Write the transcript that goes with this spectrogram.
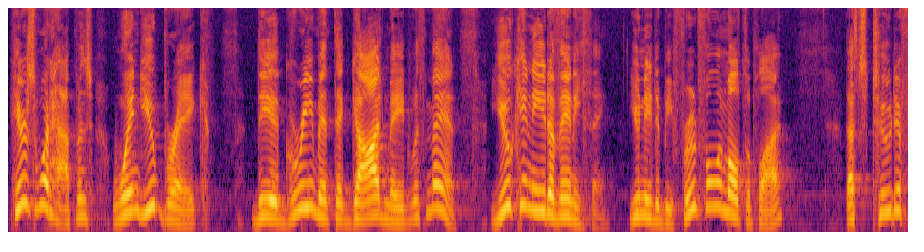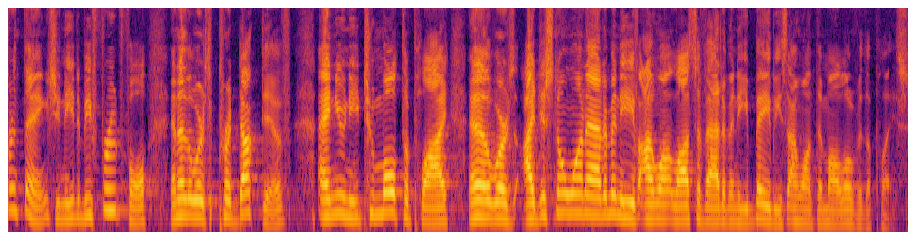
Here's what happens when you break the agreement that God made with man you can eat of anything. You need to be fruitful and multiply. That's two different things. You need to be fruitful, in other words, productive, and you need to multiply. In other words, I just don't want Adam and Eve. I want lots of Adam and Eve babies. I want them all over the place.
